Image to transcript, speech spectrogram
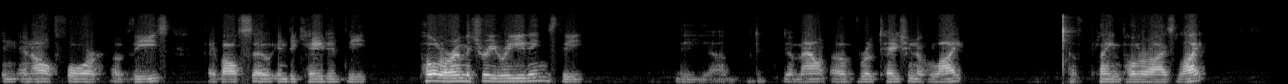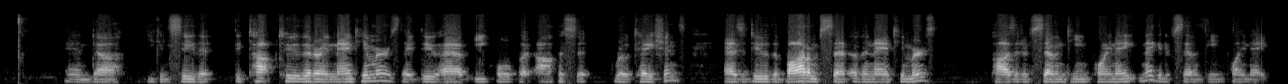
in, in all four of these. They've also indicated the polarimetry readings, the, the, um, the amount of rotation of light, of plane polarized light. And uh, you can see that the top two that are enantiomers, they do have equal but opposite rotations, as do the bottom set of enantiomers, positive 17.8, negative 17.8.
